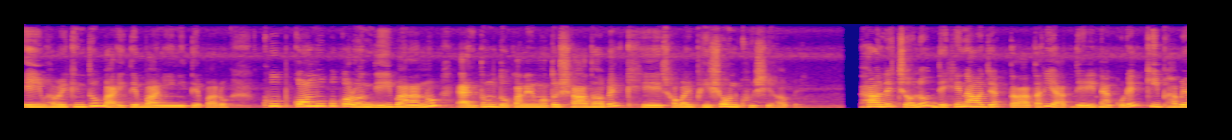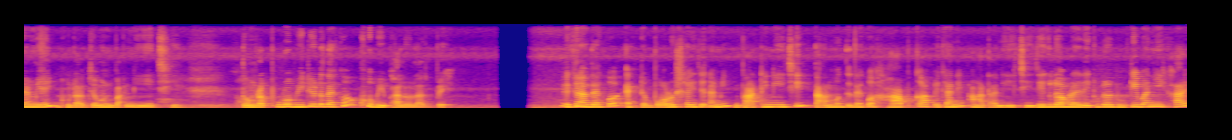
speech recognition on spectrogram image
এইভাবে কিন্তু বাড়িতে বানিয়ে নিতে পারো। খুব কম উপকরণ দিয়েই বানানো একদম দোকানের মতো স্বাদ হবে, খেয়ে সবাই ভীষণ খুশি হবে। তাহলে চলো দেখে নেওয়া যাক তাড়াতাড়ি আর দেরি না করে কীভাবে আমি এই গোলাপজামুন বানিয়েছি। তোমরা পুরো ভিডিওটা দেখো, খুবই ভালো লাগবে। এখানে দেখো একটা বড় সাইজের আমি বাটি নিয়েছি, তার মধ্যে দেখো হাফ কাপ এখানে আটা নিয়েছি, যেগুলো আমরা রেগুলার রুটি বানিয়ে খাই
